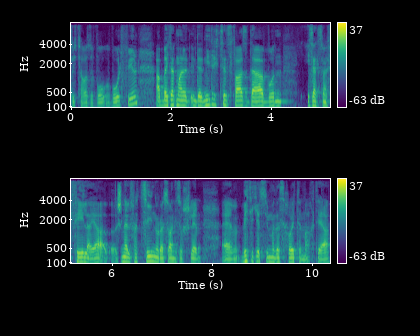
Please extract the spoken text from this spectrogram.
sich zu Hause wohlfühlen. Aber ich sag mal, in der Niedrigzinsphase, da wurden, ich sag jetzt mal Fehler, ja, schnell verziehen oder es war nicht so schlimm. Ähm, wichtig ist, wie man das heute macht, ja.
